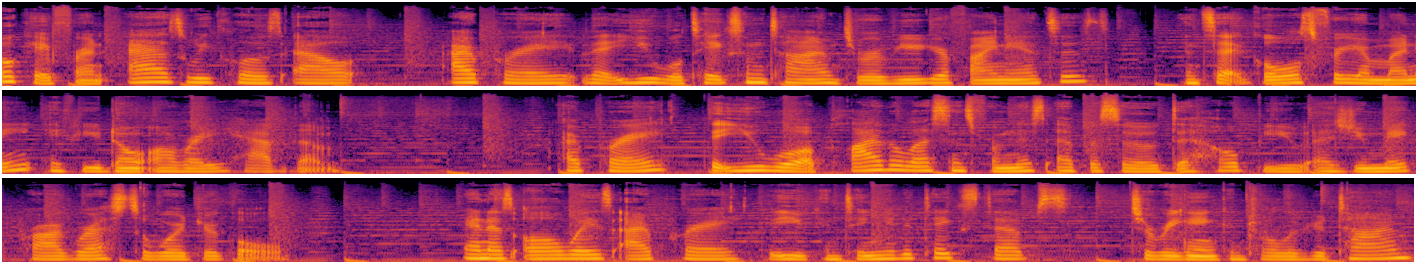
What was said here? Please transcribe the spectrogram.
Okay, friend, as we close out, I pray that you will take some time to review your finances and set goals for your money if you don't already have them. I pray that you will apply the lessons from this episode to help you as you make progress toward your goal. And as always, I pray that you continue to take steps to regain control of your time,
